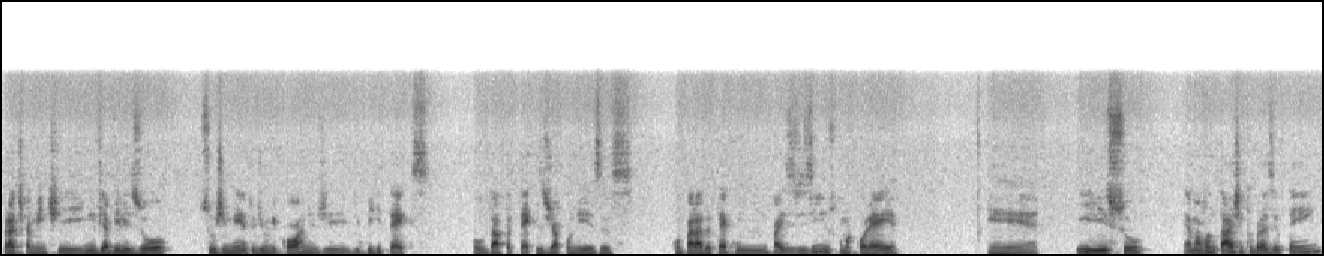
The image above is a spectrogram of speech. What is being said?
praticamente inviabilizou o surgimento de unicórnios de, de big techs ou data techs japonesas, comparado até com países vizinhos, como a Coreia, é, e isso é uma vantagem que o Brasil tem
